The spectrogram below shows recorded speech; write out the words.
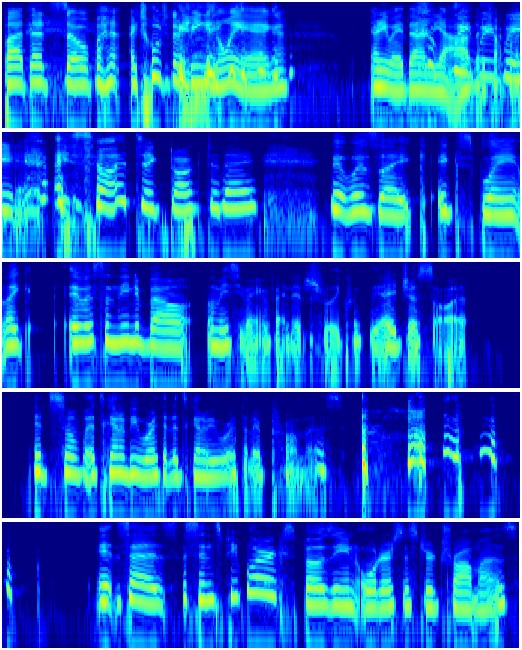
But that's so fun. I told you they're being annoying. Anyway, then yeah, wait, wait, wait. I saw a TikTok today that was like explain like it was something about let me see if I can find it just really quickly. I just saw it. It's so it's gonna be worth it. It's gonna be worth it, I promise. it says since people are exposing older sister traumas,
